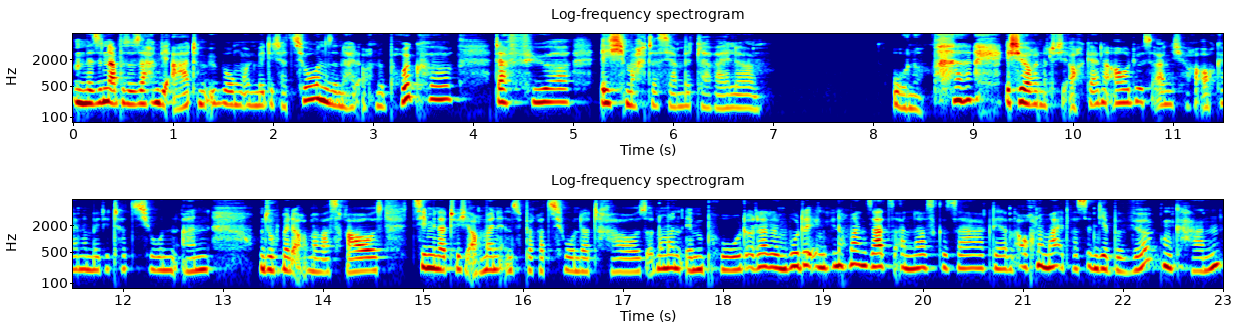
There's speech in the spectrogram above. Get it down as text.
sind aber so Sachen wie Atemübungen und Meditation sind halt auch eine Brücke dafür. Ich mache das ja mittlerweile ohne. Ich höre natürlich auch gerne Audios an, ich höre auch gerne Meditationen an und suche mir da auch immer was raus, ziehe mir natürlich auch meine Inspiration da draus und nochmal ein Input oder dann wurde irgendwie nochmal ein Satz anders gesagt, der dann auch nochmal etwas in dir bewirken kann.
